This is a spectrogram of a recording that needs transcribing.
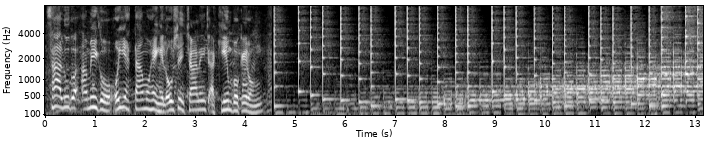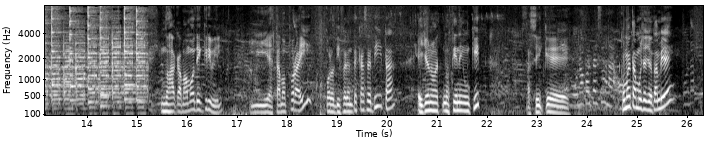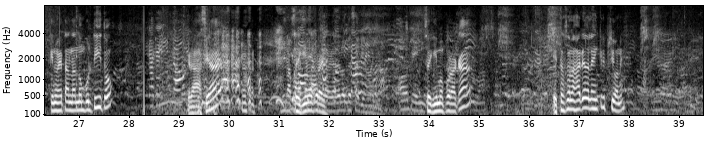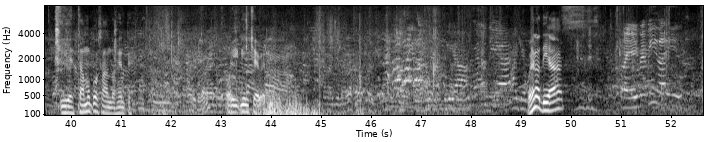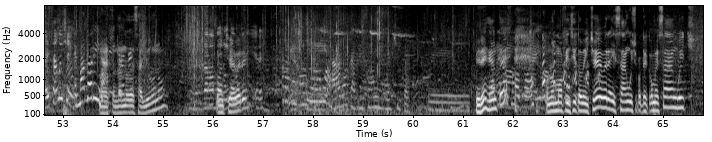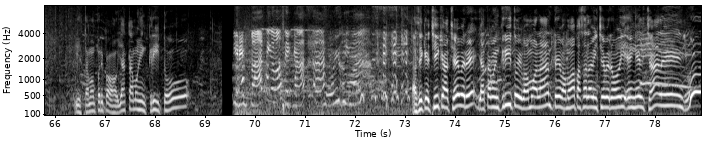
Saludos amigos, hoy estamos en el Ocean Challenge aquí en Boquerón. Nos acabamos de inscribir y estamos por ahí, por las diferentes casetitas. Ellos nos, nos tienen un kit, así que... Uno por persona. ¿Cómo están muchachos? ¿También? Aquí nos están dando un bultito. Gracias. Seguimos por ahí. Seguimos por acá. Estas son las áreas de las inscripciones. Y estamos gozando, gente. Hoy bien chévere. Buenos días. Por ahí hay bebida y hay sándwiches. Es mandarina. Nos están dando desayuno. Bien chévere. Agua, caprizón y bolchito. Miren, gente. Unos muffincitos bien chéveres. Hay sándwich para que come sándwich. Y estamos por ahí para abajo. Ya estamos inscritos. Tienes patio de casa. Muy bien. Así que chicas, chévere, ya estamos inscritos y vamos adelante, vamos a pasarla bien chévere hoy en el challenge. ¡Woo!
